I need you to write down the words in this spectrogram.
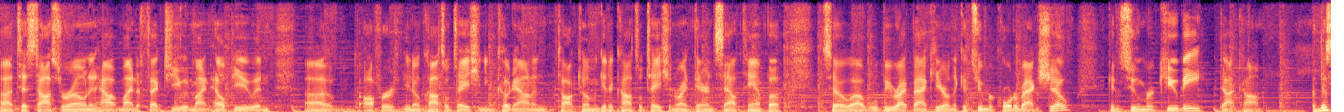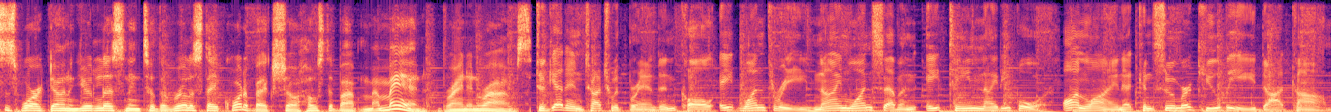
uh, testosterone and how it might affect you and might help you, and uh, offer you know consultation. You can go down and talk to them and get a consultation right there in South Tampa. So uh, we'll be right back here on the Consumer Quarterback Show, ConsumerQB.com. This is Warrick Dunn, and you're listening to the Real Estate Quarterback Show hosted by my man, Brandon Rimes. To get in touch with Brandon, call 813 917 1894. Online at consumerqb.com.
